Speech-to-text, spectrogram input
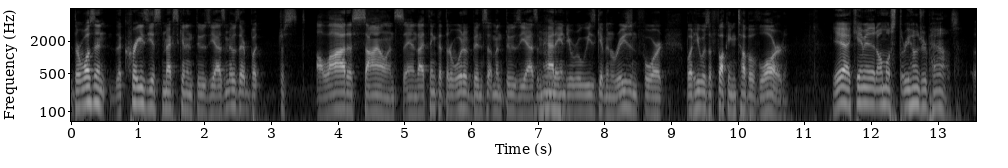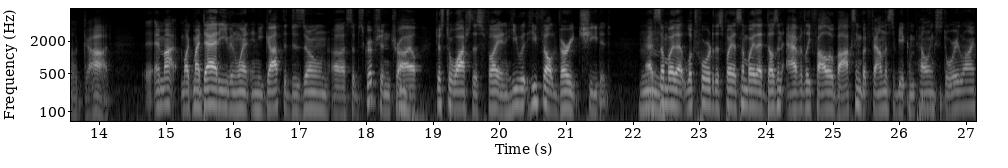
there wasn't the craziest Mexican enthusiasm. It was there, but just a lot of silence. And I think that there would have been some enthusiasm had Andy Ruiz given reason for it. But he was a fucking tub of lard. Yeah, it came in at almost 300 pounds. Oh God. And my like my dad even went and he got the DAZN uh, subscription trial just to watch this fight, and he wa he felt very cheated. As somebody that looked forward to this fight, as somebody that doesn't avidly follow boxing but found this to be a compelling storyline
